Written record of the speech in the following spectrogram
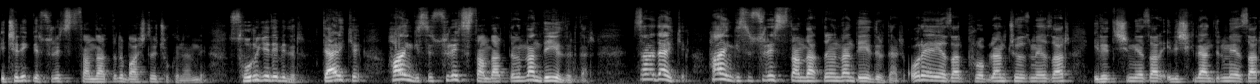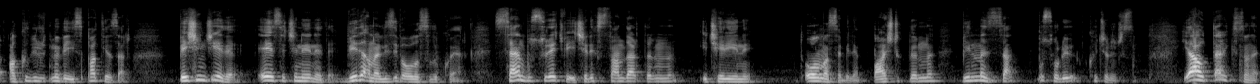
İçerik süreç standartları başlığı çok önemli. Soru gelebilir. Der ki hangisi süreç standartlarından değildir der. Sana der ki hangisi süreç standartlarından değildir der. Oraya yazar problem çözme yazar, iletişim yazar, ilişkilendirme yazar, akıl yürütme ve ispat yazar. Beşinciye de E seçeneğine de veri analizi ve olasılık koyar. Sen bu süreç ve içerik standartlarının içeriğini olmasa bile başlıklarını bilmezsen bu soruyu kaçırırsın. Yahut der ki sana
